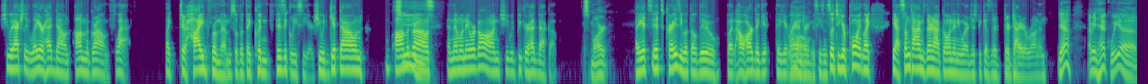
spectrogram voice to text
she would actually lay her head down on the ground flat, like to hide from them so that they couldn't physically see her. She would get down on the ground, and then when they were gone, she would peek her head back up. Smart. Like it's it's crazy what they'll do, but how hard they get they get ran Oh. during the season. So to your point, like yeah, sometimes they're not going anywhere just because they're they're tired of running. Yeah. I mean, heck, we uh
